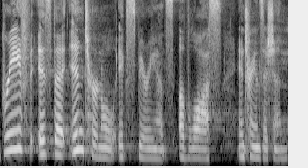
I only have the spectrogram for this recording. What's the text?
Grief is the internal experience of loss and transition,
